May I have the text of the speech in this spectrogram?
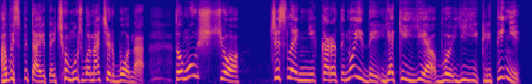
А ви спитаєте, чому ж вона червона? Тому що численні каротиноїди, які є в її клітині,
